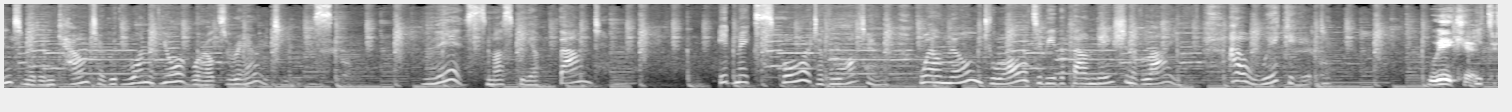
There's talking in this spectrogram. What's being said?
intimate encounter with one of your world's rarities. This must be a fountain. It makes sport of water, well known to all to be the foundation of life. How wicked! Wicked. It's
